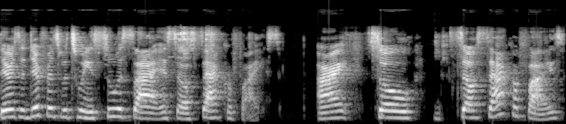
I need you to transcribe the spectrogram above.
there's a difference between suicide and self sacrifice. All right. So self sacrifice,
